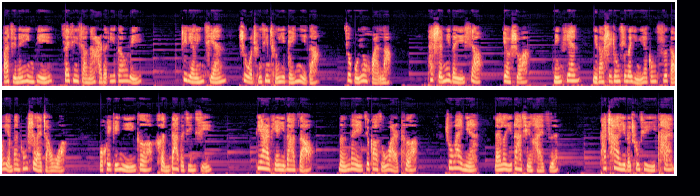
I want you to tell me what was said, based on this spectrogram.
把几枚硬币塞进小男孩的衣兜里，这点零钱是我诚心诚意给你的，就不用还了。他神秘的一笑，又说：“明天你到市中心的影业公司导演办公室来找我，我会给你一个很大的惊喜。”第二天一大早，门卫就告诉沃尔特说外面来了一大群孩子。他诧异的出去一看，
